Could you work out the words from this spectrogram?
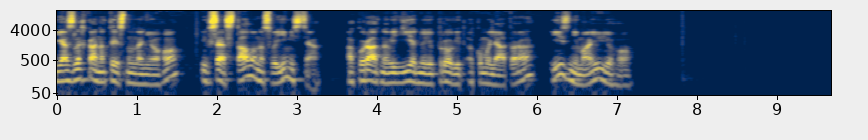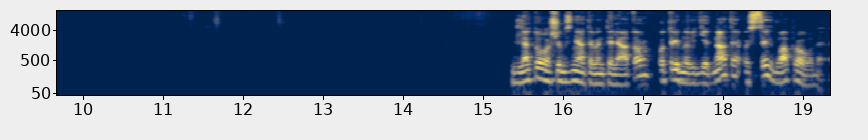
Я злегка натиснув на нього і все стало на свої місця. Акуратно від'єдную провід акумулятора і знімаю його. Для того, щоб зняти вентилятор, потрібно від'єднати ось цих два проводи.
